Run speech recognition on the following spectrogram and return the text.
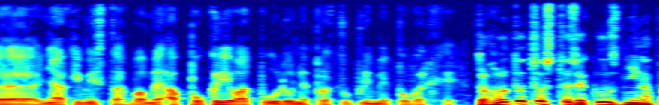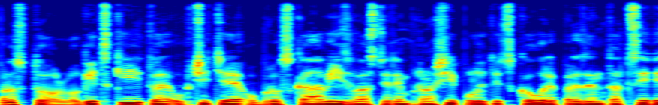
e, nějakými stavbami a pokrývat půdu neprostupnými povrchy. Tohle, co jste řekl, zní naprosto logicky. To je určitě obrovská výzva směrem pro naši politickou reprezentaci.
